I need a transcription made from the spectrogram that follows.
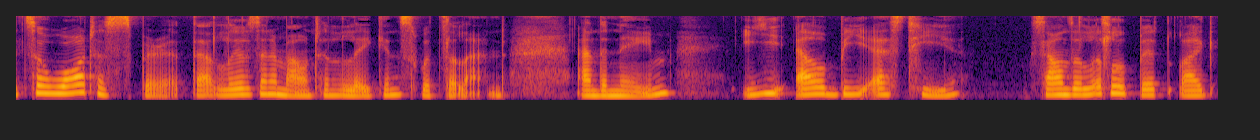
It's a water spirit that lives in a mountain lake in Switzerland, and the name E L B S T sounds a little bit like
